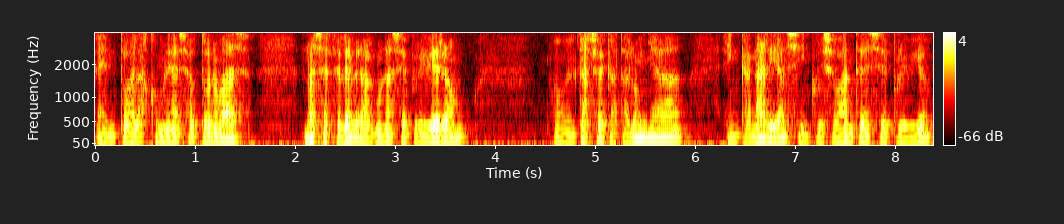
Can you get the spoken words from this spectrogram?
en todas las comunidades autónomas no se celebra, algunas se prohibieron, como en el caso de Cataluña, en Canarias, incluso antes se prohibió.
